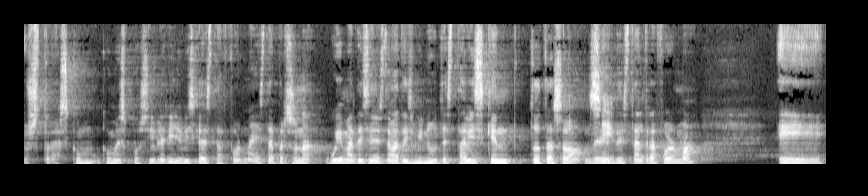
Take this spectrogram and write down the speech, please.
ostres, com, com és possible que jo visca d'esta forma i aquesta persona avui mateix, en aquest mateix minut, està visquent tot això d'esta sí. altra forma, eh,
